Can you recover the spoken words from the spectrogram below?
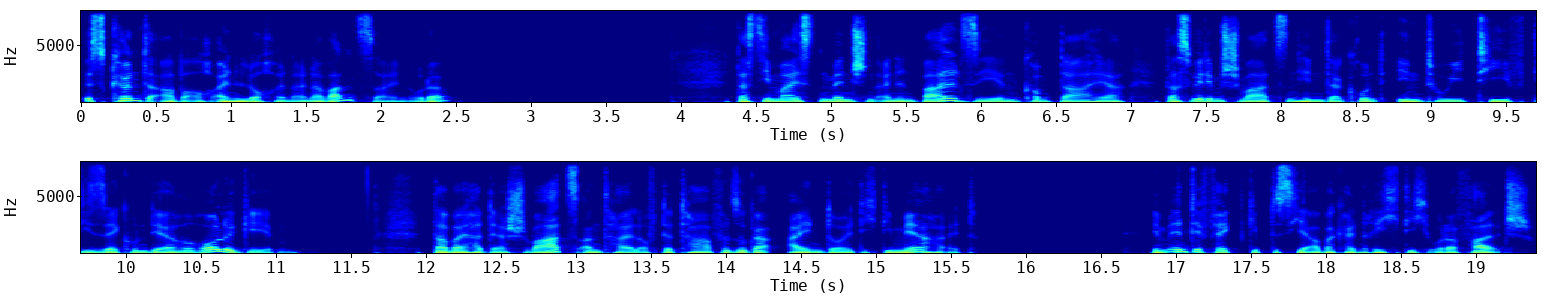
Es könnte aber auch ein Loch in einer Wand sein, oder? Dass die meisten Menschen einen Ball sehen, kommt daher, dass wir dem schwarzen Hintergrund intuitiv die sekundäre Rolle geben. Dabei hat der Schwarzanteil auf der Tafel sogar eindeutig die Mehrheit. Im Endeffekt gibt es hier aber kein richtig oder falsch.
